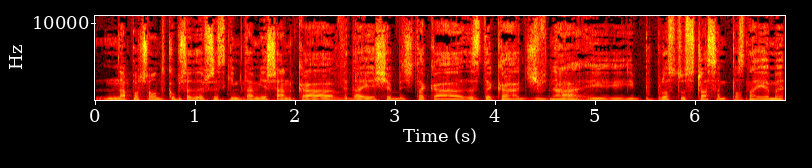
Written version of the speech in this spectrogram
na początku przede wszystkim ta mieszanka wydaje się być taka z deka dziwna i, i po prostu z czasem poznajemy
